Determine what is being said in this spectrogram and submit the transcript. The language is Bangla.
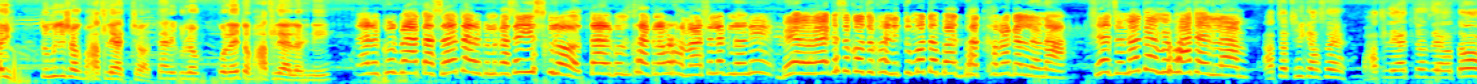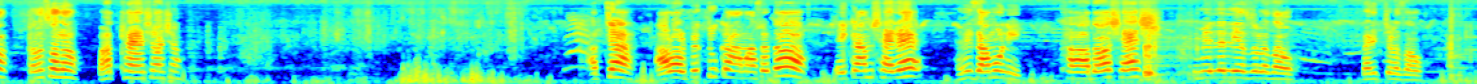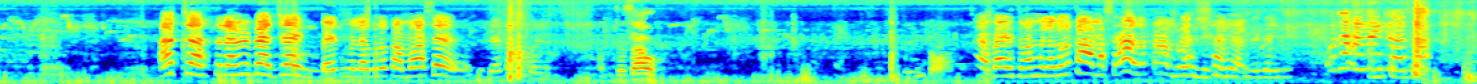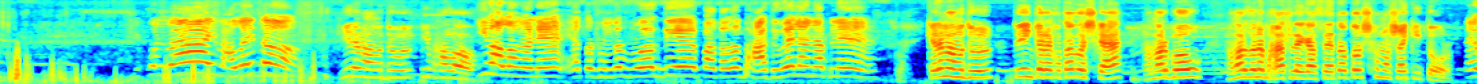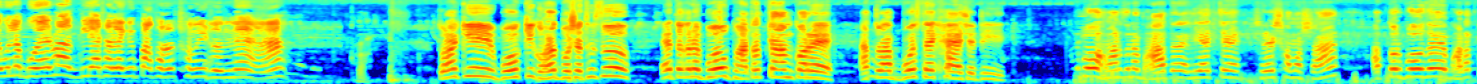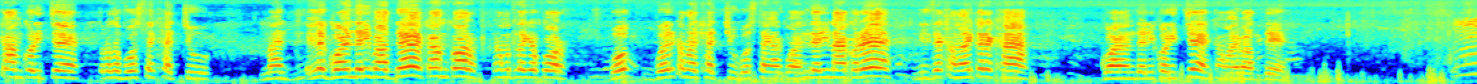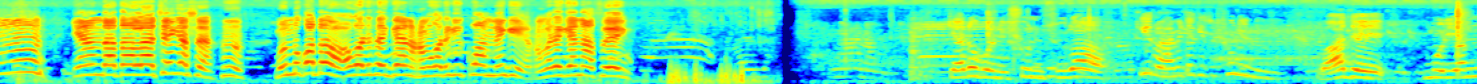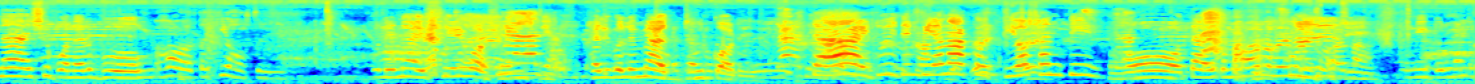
এই তুমি কিসক ভাত লে যাচ্ছ তারিগুলো কোলেই তো ভাত লে আলো হিনি তারকুল ব্যাত আছে তারকুল কাছে স্কুল তারকুল থাকলে আবার আমার আসে লাগল নি। বের হয়ে গেছে কতখানি তোমার তো ভাত ভাত খাবার গেল না। সেজন্য তো আমি ভাত আনলাম। আচ্ছা ঠিক আছে। ভাত লে যাচ্ছ যেহেতু চলো চলো ভাত খাই আসো আসো। আচ্ছা আর অল্প একটু কাম আছে তো। এই কাম সেরে আমি যামনি। খাওয়া দাওয়া শেষ তুমি এলে লিয়ে চলে যাও। বাড়ির চলে যাও। আচ্ছা তাহলে আমি ব্যাট যাই। ব্যাট মেলাগুলো কামও আছে যে কাম করি। আচ্ছা যাও। হ্যাঁ, বাইরে তোমার মেলাগুলো কাম আছে। আর কাম সারি আগে যাই। ভাই কি রে মামুদুল কি ভালো? কি ভালো মানে? এত সুন্দর বক দিয়ে ভাত আপনি। কেরে মামুদুল তুই ইনকারে কথা কইস কা? আমার বউ আমার জন্য ভাত লেগেছে তা তোর সমস্যা কি তোর? তাই বলে বইয়ের ভাত দিয়ে আসা লাগি পাথরের ছমির জন্য তোরা কি বউ কি ঘৰত বসে থুসু এত করে বউ ভাতত কাম করে আর তোরা বসে খায় সেটি বউ আমার জন্য ভাত লিয়াচ্ছে সেটাই সমস্যা? আর তোর বউ যে ভাতত কাম করিচ্ছে তোরা যে বসে খাচ্ছু এলে গোয়েন্দারি বাদ দে কাম কর কামত লাগে পর। বউ বইয়ের কামাই খাচ্ছু বসে থাক আর গোয়েন্দারি না করে নিজে কামাই করে খা। গোয়েন্দারি করিচ্ছে কামাই বাদ দে। উম, জ্ঞান দাতালা আছে গেছে হুম। বন্ধু কত? অগর এসে জ্ঞান আমার কি কম নাকি? আমার জ্ঞান আছেই। কেন বনি? শুন সুরা। কি রে আমি তো কিছু শুনিনি। ওয়াদে মরিয়ম নাই শিপনের বউ। হ্যাঁ বলে না সেই অশান্তি। খালি বলে ম্যাচ দূর করে। তাই দুই দিন বিয়ে না করতি অশান্তি। ও তাই তোমার শুনছি। উনি তোর মতো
